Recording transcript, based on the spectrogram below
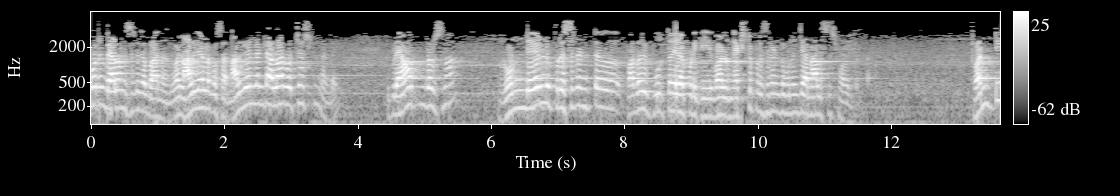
పోనీ బ్యాలెన్స్డ్గా బాగానే ఉంది. వాళ్ళు నాలుగేళ్ళకు ఒకసారి. నాలుగేళ్ళు అంటే వచ్చేస్తుందండి. ఇప్పుడు ఏమవుతుందో తెలిసిన? రెండేళ్ళు ప్రెసిడెంట్ పదవి పూర్తయ్యేప్పటికీ వాళ్ళు నెక్స్ట్ ప్రెసిడెంట్ గురించి అనాలిసిస్ మొదలుపెడతారు ట్వంటీ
